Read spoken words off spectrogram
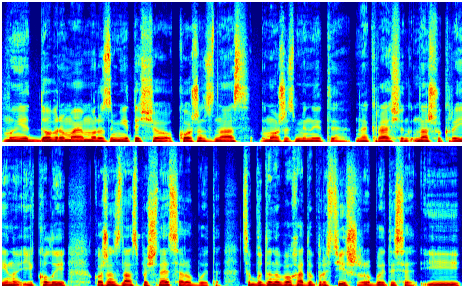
Ми добре маємо розуміти, що кожен з нас може змінити на кращу нашу країну, і коли кожен з нас почне це робити, це буде набагато простіше робитися, і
